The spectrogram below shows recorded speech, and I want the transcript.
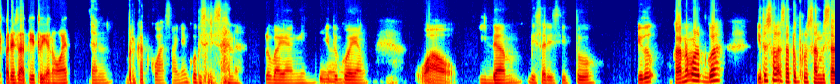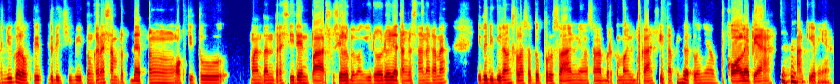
gitu pada saat itu you know what? Dan berkat kuasanya gue bisa di sana. Lu bayangin yeah. itu gue yang wow idam bisa di situ. Itu karena menurut gue itu salah satu perusahaan besar juga loh waktu itu di Cibitung. Karena sempat datang waktu itu mantan presiden Pak Susilo Bambang Yudhoyono datang ke sana karena itu dibilang salah satu perusahaan yang sangat berkembang di Bekasi tapi nggak taunya collab ya akhirnya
